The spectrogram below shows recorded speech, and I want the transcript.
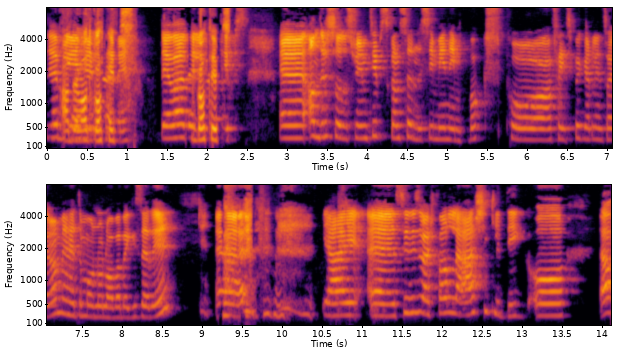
det, Ja, det var et godt tips. Det var et Godt tips. tips. Eh, andre SodaStream-tips kan sendes i min innboks på Facebook eller Instagram. Jeg heter Morten Olova begge steder. Eh, jeg eh, synes i hvert fall det er skikkelig digg å ja,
